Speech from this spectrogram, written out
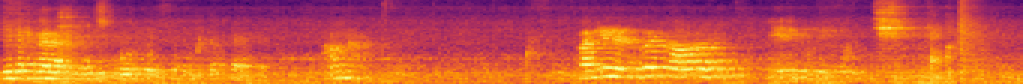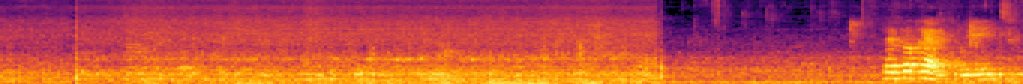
జీలకర్ర Vai pra cá, com leite.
